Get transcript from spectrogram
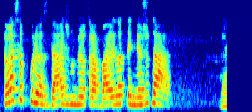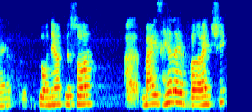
Então, essa curiosidade no meu trabalho, ela tem me ajudado. Né? Eu me tornei uma pessoa ah, mais relevante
